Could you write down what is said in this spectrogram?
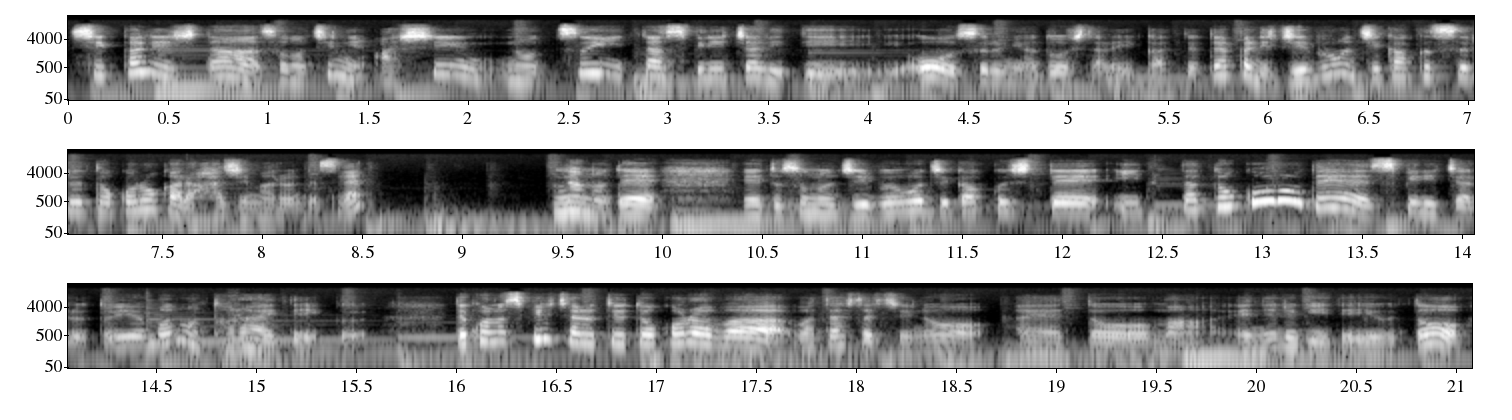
しっかりしたその地に足のついたスピリチュアリティをするにはどうしたらいいかっていうとやっぱり自分を自覚するところから始まるんですね。なので、えーと、その自分を自覚していったところでスピリチュアルというものを捉えていく。でこのスピリチュアルというところは私たちの、えーとまあ、エネルギーで言うと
